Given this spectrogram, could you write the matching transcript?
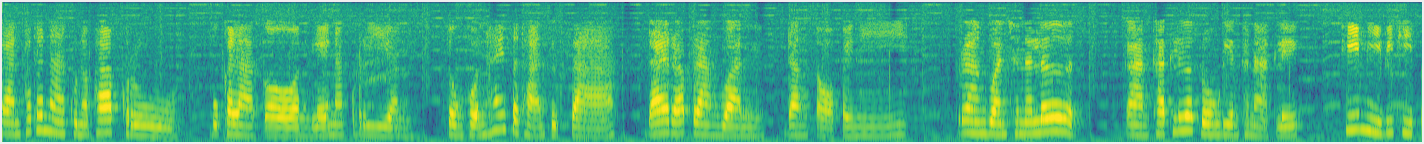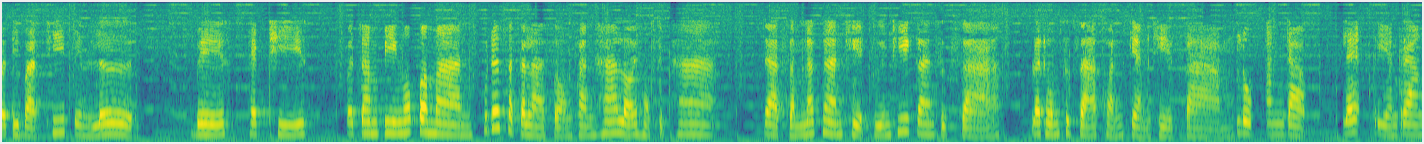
การพัฒนาคุณภาพครู บุคลากรและนักเรียน ส่งผลให้สถานศึกษา ได้รับรางวัล ดังต่อไปนี้ รางวัลชนะเลิศ การคัดเลือกโรงเรียนขนาดเล็ก ที่มีวิธีปฏิบัติที่เป็นเลิศ Best Practice ประจำปีงบประมาณพุทธศักราช 2565 จากสำนักงานเขตพื้นที่การศึกษา ประถมศึกษาขอนแก่นเขต3หลบอันดับ และเหรียญราง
